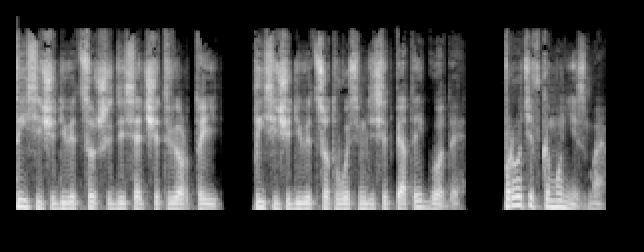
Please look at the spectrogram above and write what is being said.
1964-1985 годы против коммунизма.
